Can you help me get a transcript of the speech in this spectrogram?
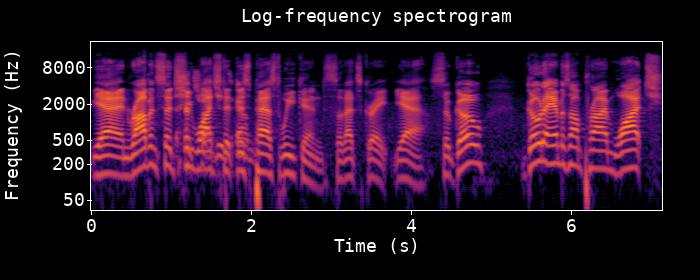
Yeah, and Robin said she watched it this down. past weekend, so that's great. Yeah, so go go to Amazon Prime, watch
